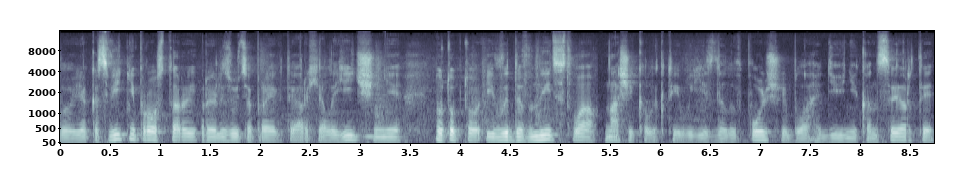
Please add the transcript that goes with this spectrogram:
в як освітні простори, реалізуються проекти археологічні, ну тобто і видавництва. Наші колективи їздили в Польщі, благодійні концерти,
